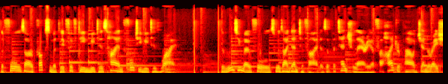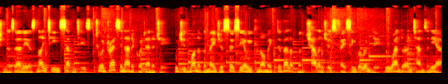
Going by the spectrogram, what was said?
The falls are approximately 15 meters high and 40 meters wide. The Rusumo Falls was identified as a potential area for hydropower generation as early as 1970s to address inadequate energy, which is one of the major socio-economic development challenges facing Burundi, Rwanda and Tanzania.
